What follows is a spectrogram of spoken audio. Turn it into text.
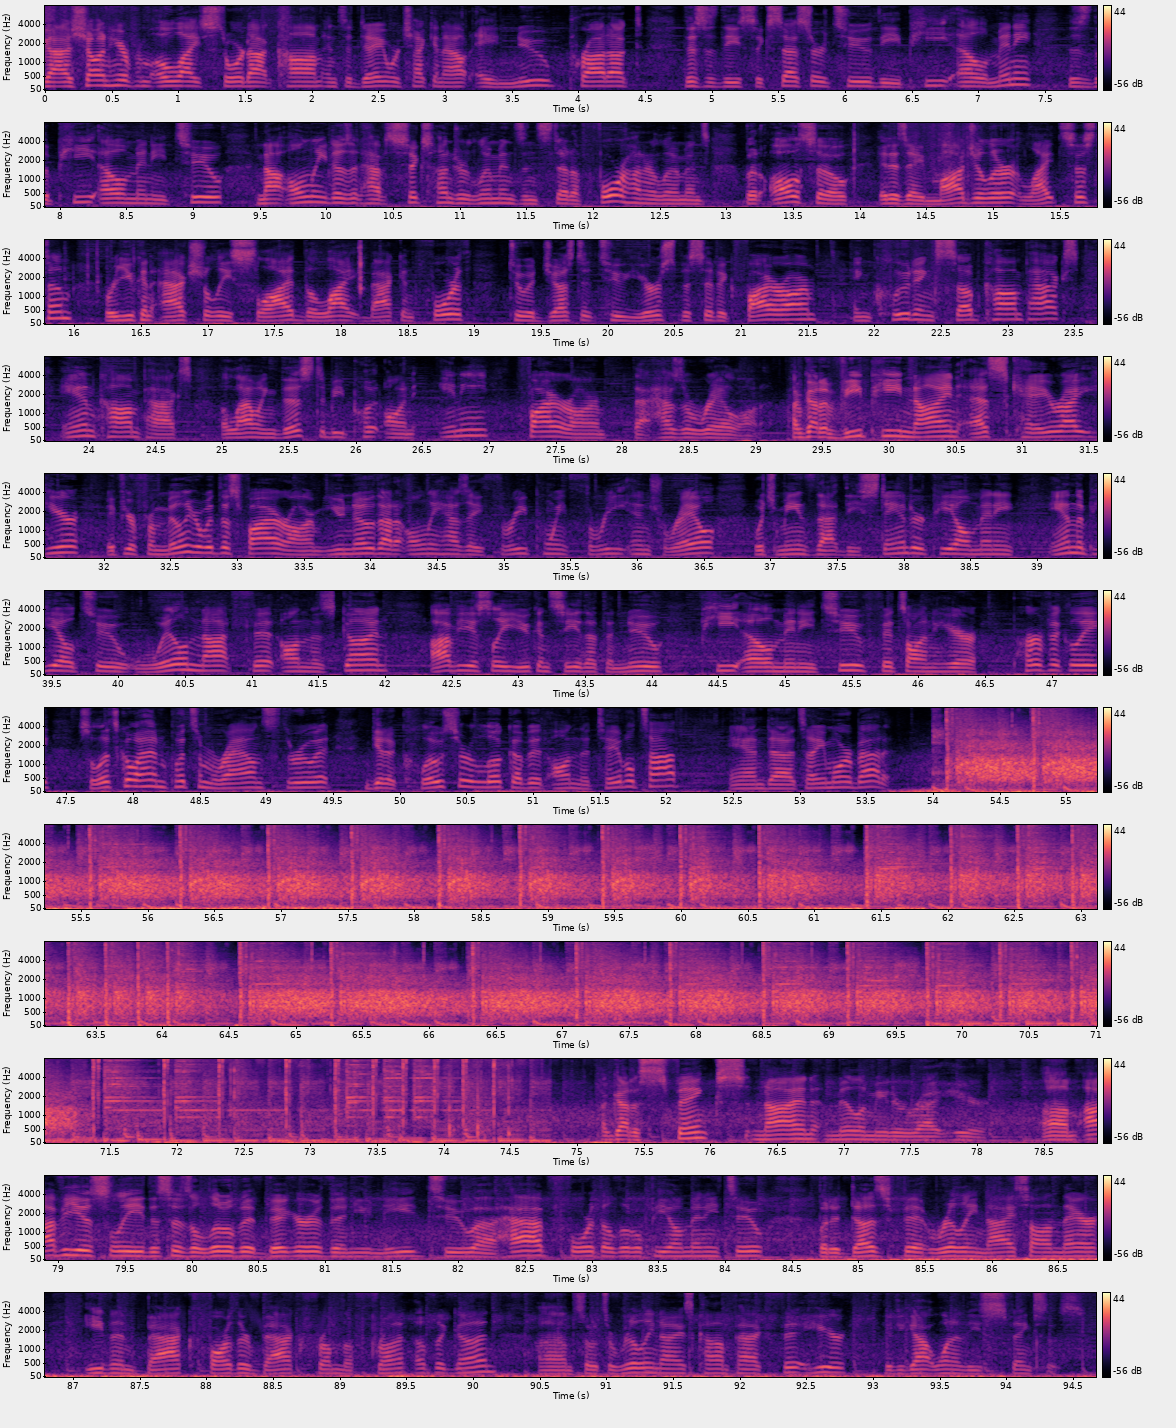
Guys, Sean here from olightstore.com and today we're checking out a new product. This is the successor to the PL Mini. This is the PL Mini 2. Not only does it have 600 lumens instead of 400 lumens, but also it is a modular light system where you can actually slide the light back and forth to adjust it to your specific firearm, including subcompacts and compacts, allowing this to be put on any firearm that has a rail on it. I've got a VP9 SK right here. If you're familiar with this firearm, you know that it only has a 3.3 inch rail, which means that the standard PL Mini and the PL2 will not fit on this gun. Obviously, you can see that the new PL Mini 2 fits on here perfectly. So let's go ahead and put some rounds through it, get a closer look of it on the tabletop, and uh, tell you more about it. Got a Sphinx 9 millimeter right here. Um, obviously, this is a little bit bigger than you need to uh, have for the little PL Mini 2, but it does fit really nice on there, even back, farther back from the front of the gun. Um, so it's a really nice compact fit here if you got one of these Sphinxes.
